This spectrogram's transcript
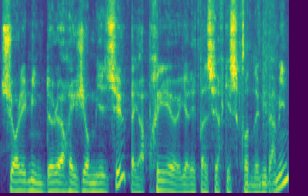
sur les mines de leur région, bien sûr, et après euh, il y a des transferts qui se font de mine à mine.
